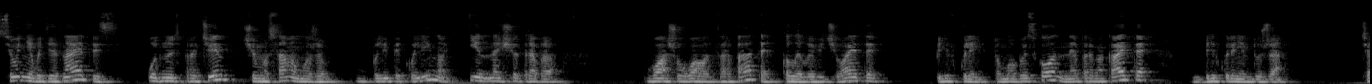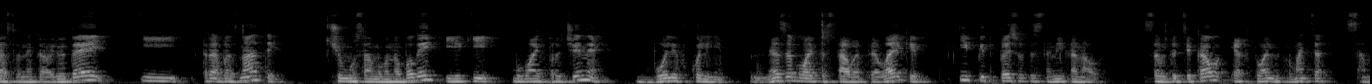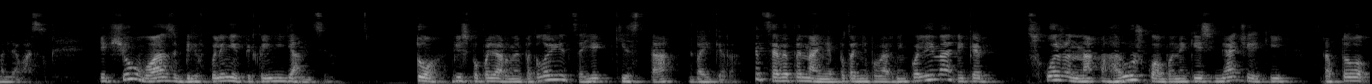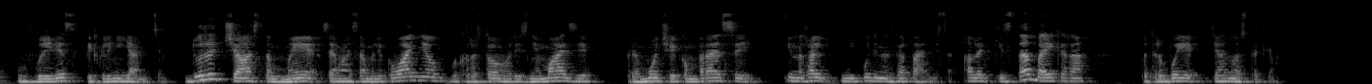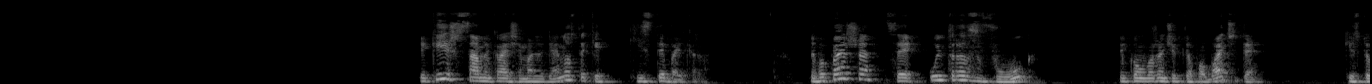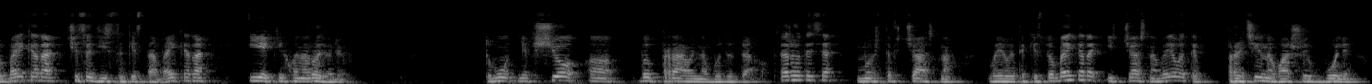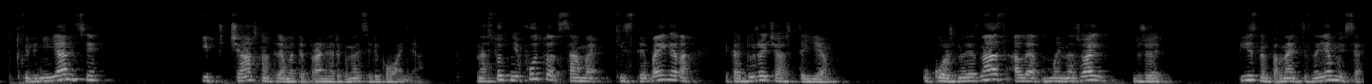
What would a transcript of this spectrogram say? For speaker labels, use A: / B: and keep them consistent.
A: Сьогодні ви дізнаєтесь одну з причин, чому саме може боліти коліно і на що треба вашу увагу звертати, коли ви відчуваєте біль в коліні. Тому обов'язково не перемикайте. Біль в коліні дуже часто виникає у людей, і треба знати, чому саме воно болить і які бувають причини болі в коліні. Не забувайте ставити лайки і підписуватись на мій канал. Завжди цікава і актуальна інформація саме для вас. Якщо у вас біль в коліні підколінній ямці, то більш популярною патологією це є кіста Бейкера. Це випинання по поверхні коліна, яке схоже на грушку або на якийсь м'яч, який раптово виліз в підколінній ямці. Дуже часто ми займаємося самолікуванням, використовуємо різні мазі, примочі, компреси і, на жаль, нікуди не звертаємося. Але кіста Бейкера потребує діагностики. Який ж саме кращий метод діагностики кісти Бейкера? Ну, по-перше, це ультразвук, в якому можна чітко побачити кісту Бейкера, чи це дійсно кіста Бейкера і яких вона розмірів. Тому, якщо е, ви правильно будете обстежуватися, можете вчасно виявити кісту Бейкера і вчасно виявити причину вашої болі в колінній ямці і вчасно отримати правильні рекомендації лікування. Наступні фото саме кісти Бейгера, яка дуже часто є у кожного з нас, але ми, на жаль, дуже пізно про неї дізнаємося.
